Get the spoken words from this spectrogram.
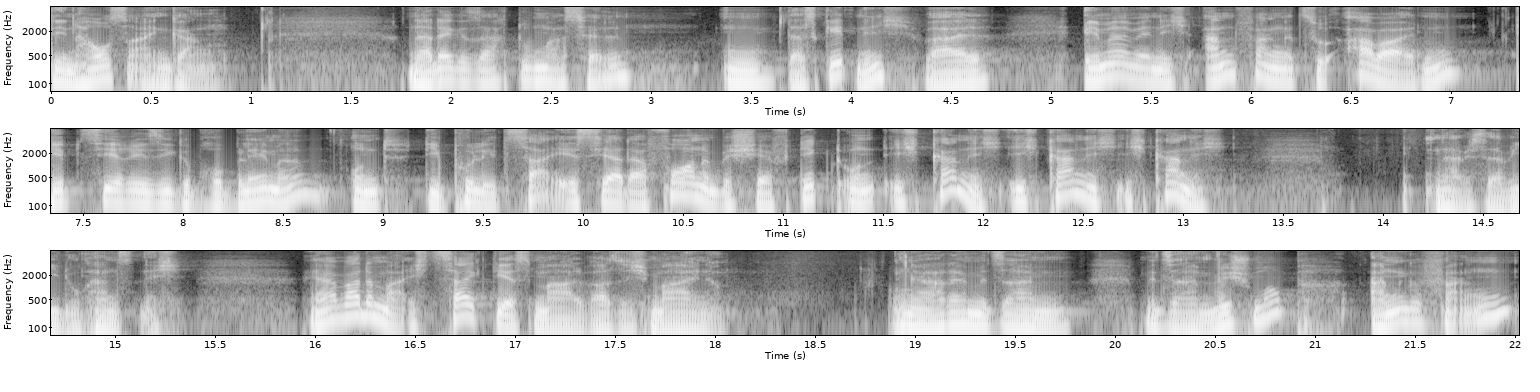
den Hauseingang? Und da hat er gesagt, du Marcel, das geht nicht, weil immer wenn ich anfange zu arbeiten, gibt's hier riesige Probleme und die Polizei ist ja da vorne beschäftigt und ich kann nicht, ich kann nicht, ich kann nicht. Dann habe ich gesagt, wie, du kannst nicht. Ja, warte mal, ich zeig dir es mal, was ich meine. Ja, hat er mit seinem, mit seinem Wischmopp angefangen,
